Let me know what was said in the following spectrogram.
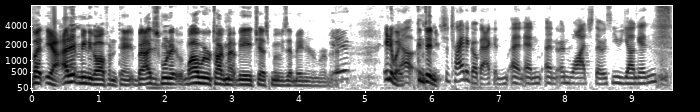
But yeah, I didn't mean to go off on a tangent, but I just wanted while we were talking about VHS movies that made me remember that. Anyway, Yeah, continue. Should try to go back and and, and, and, and watch those, you youngins.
